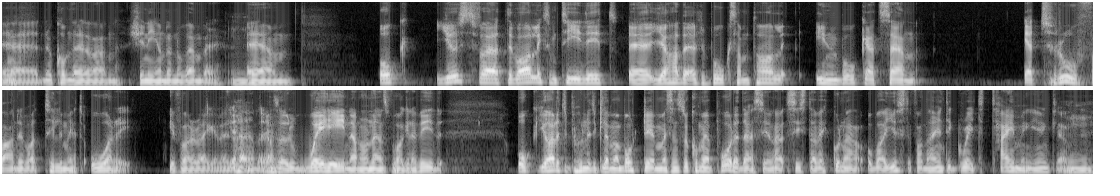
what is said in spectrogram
Eh, nu kom det redan 29 november. Ehm, och just för att det var liksom tidigt, eh, jag hade ett boksamtal inbokat sen, jag tror fan det var till och med ett år i, i förväg. Eller liknande. alltså way innan hon ens var gravid. Och jag hade typ hunnit glömma bort det, men sen så kom jag på det där sena, sista veckorna och bara just det, fan det här är inte great timing egentligen.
